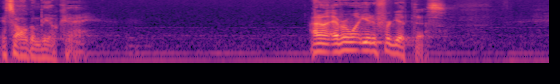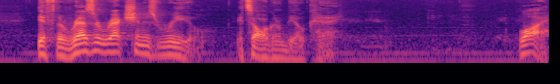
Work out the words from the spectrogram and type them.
it's all going to be okay. I don't ever want you to forget this. If the resurrection is real, it's all going to be okay. Why?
